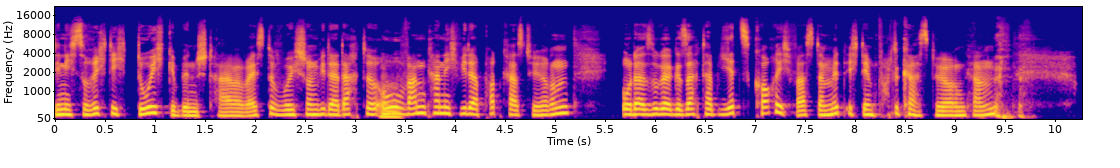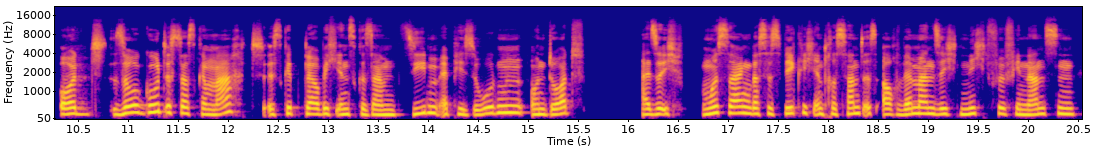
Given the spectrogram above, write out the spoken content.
den ich so richtig durchgebinscht habe, weißt du, wo ich schon wieder dachte, oh, hm. wann kann ich wieder Podcast hören? Oder sogar gesagt habe, jetzt koche ich was, damit ich den Podcast hören kann. Und so gut ist das gemacht. Es gibt, glaube ich, insgesamt sieben Episoden und dort, also ich muss sagen, dass es wirklich interessant ist, auch wenn man sich nicht für Finanzen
